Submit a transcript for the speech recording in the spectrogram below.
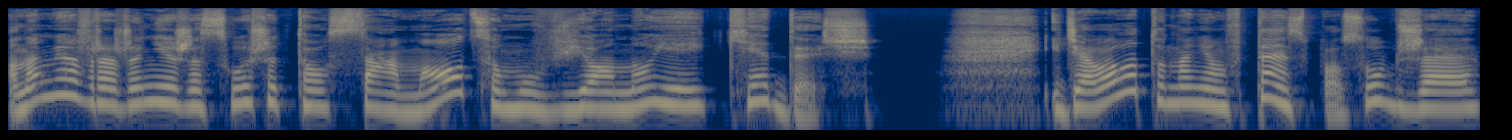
Ona miała wrażenie, że słyszy to samo, co mówiono jej kiedyś. I działało to na nią w ten sposób, że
